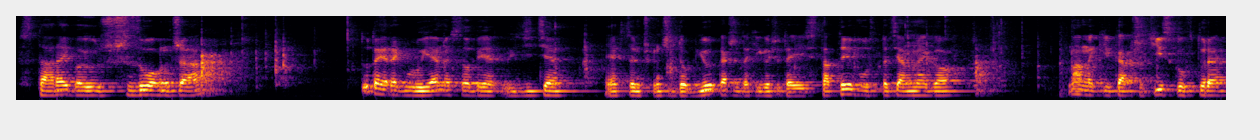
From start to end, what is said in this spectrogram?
starego już złącza. Tutaj regulujemy sobie, jak widzicie, jak chcemy przykręcić do biurka, czy do jakiegoś tutaj statywu specjalnego. Mamy kilka przycisków, które...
